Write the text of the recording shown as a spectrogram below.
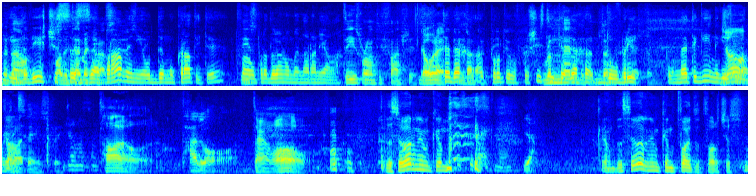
и да видиш, че са забравени от демократите, това These- определено ме наранява. These were anti-fascists. Добре. Те бяха противофашисти, те Remember бяха добри. Помнете ги, не ги Джонатан. забравяйте. Тайлър. Hello. Тайлър. Да се върнем към, към, да се върнем към твоето творчество.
